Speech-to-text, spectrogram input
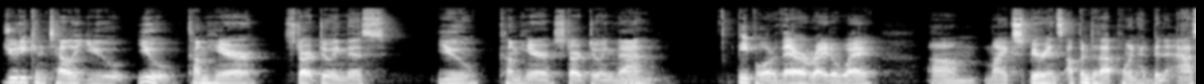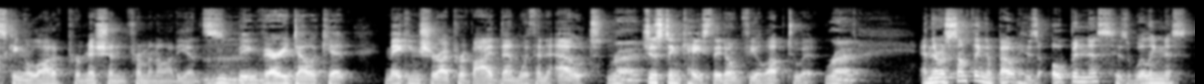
Judy can tell you, you come here, start doing this. You come here, start doing that. People are there right away. Um, my experience up until that point had been asking a lot of permission from an audience, being very delicate, making sure I provide them with an out, Right. just in case they don't feel up to it. right. And there was something about his openness, his willingness,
